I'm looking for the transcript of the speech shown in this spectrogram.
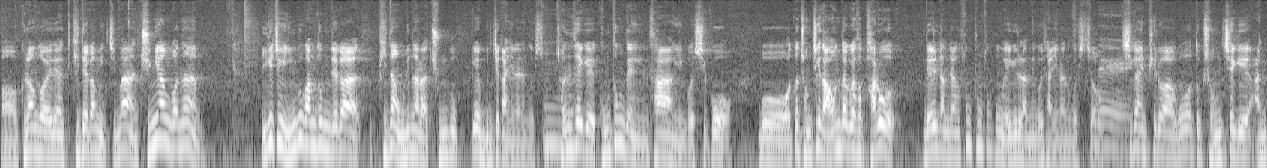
어, 그런 거에 대한 기대감이 있지만 중요한 거는 이게 지금 인구 감소 문제가 비단 우리나라 중국의 문제가 아니라는 것이죠. 전 세계 공통된 사항인 것이고 뭐 어떤 정책이 나온다고 해서 바로 내일 당장 숭풍숭풍 아기를 낳는 것이 아니라는 것이죠. 네. 시간이 필요하고 또그 정책이 안,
